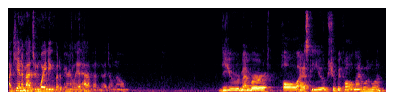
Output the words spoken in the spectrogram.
I can't imagine waiting, but apparently it happened. I don't know. Do you remember Paul asking you, should we call 911?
